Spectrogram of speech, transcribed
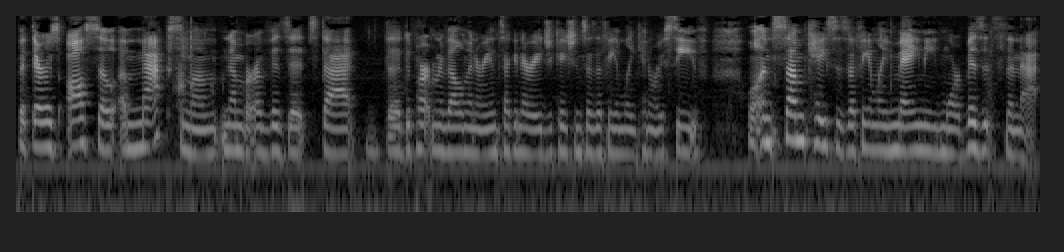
But there is also a maximum number of visits that the department of elementary and secondary education says a family can receive. Well in some cases a family may need more visits than that.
